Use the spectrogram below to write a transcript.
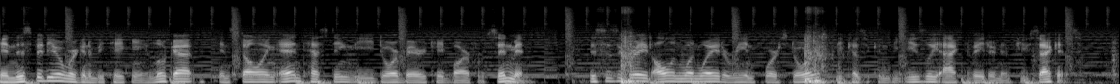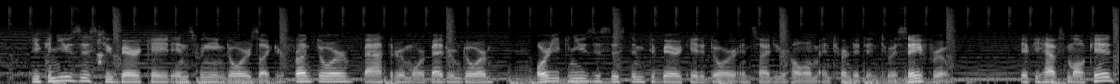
In this video, we're going to be taking a look at, installing, and testing the door barricade bar from SIHNMAN. This is a great all-in-one way to reinforce doors because it can be easily activated in a few seconds. You can use this to barricade in-swinging doors like your front door, bathroom, or bedroom door, or you can use the system to barricade a door inside your home and turn it into a safe room. If you have small kids,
